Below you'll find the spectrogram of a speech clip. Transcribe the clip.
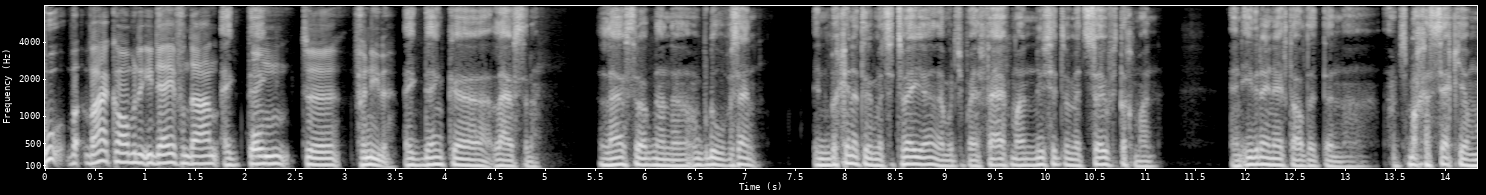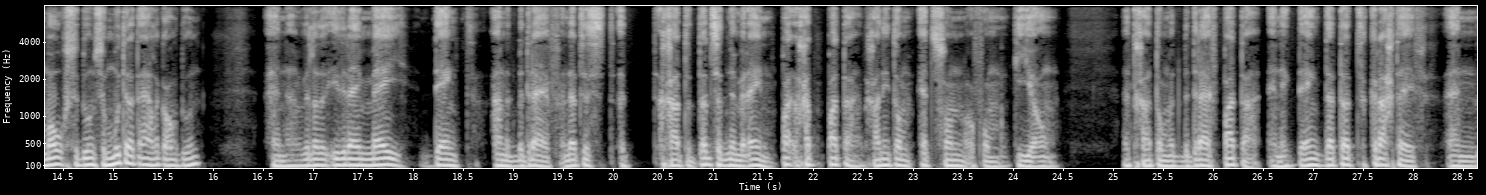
Hoe, wa- waar komen de ideeën vandaan Ik denk, om te vernieuwen? ik denk eh, luisteren. Luisteren ook naar de, ik bedoel, we zijn in het begin natuurlijk met z'n tweeën. Dan word je opeens vijf man. Nu zitten we met 70 man. En iedereen heeft altijd een, eh, het mag een zegje, mogen ze doen. Ze moeten het eigenlijk ook doen. En eh, we willen dat iedereen meedenkt aan het bedrijf. En dat is het, gaat, dat is het nummer één. Pa- Het gaat Pata. Het gaat niet om Edson of om Guillaume. Het gaat om het bedrijf Pata. En ik denk dat dat kracht heeft. En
